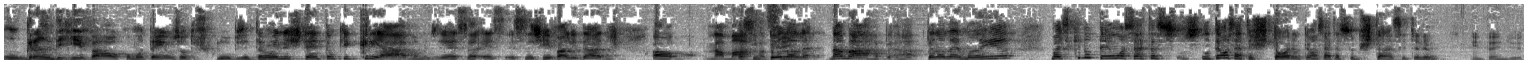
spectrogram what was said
um grande rival como tem os outros clubes. Então eles tentam que criar, vamos dizer, essa, essas rivalidades ao, na marra, assim, pela, na marra, pela Alemanha, mas que não tem uma certa não tem uma certa história, não tem uma certa substância, entendeu? Entendi.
